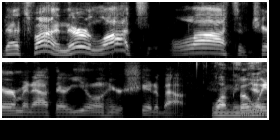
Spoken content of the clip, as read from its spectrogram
That's fine. There are lots, lots of chairmen out there you don't hear shit about. Well, I mean, But yeah, when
